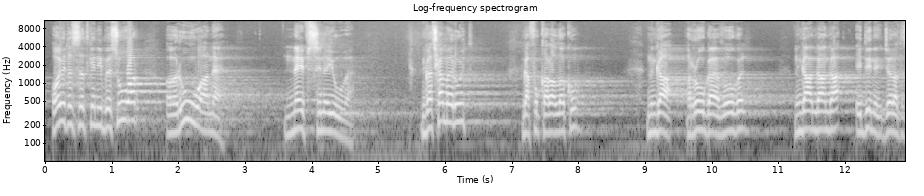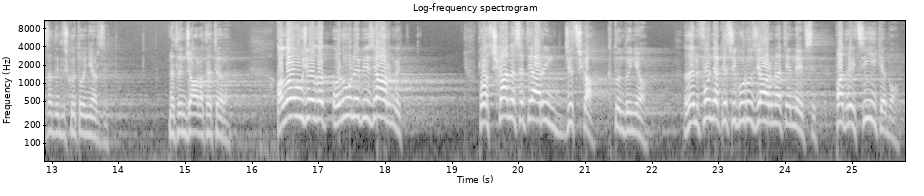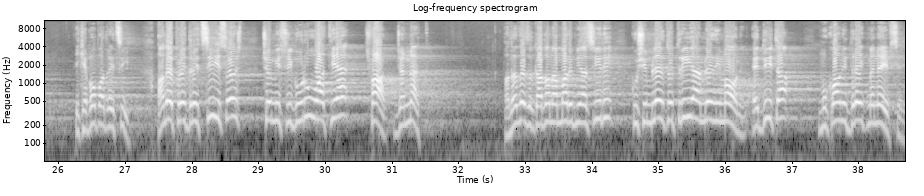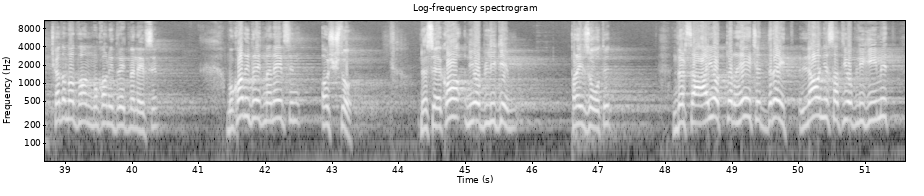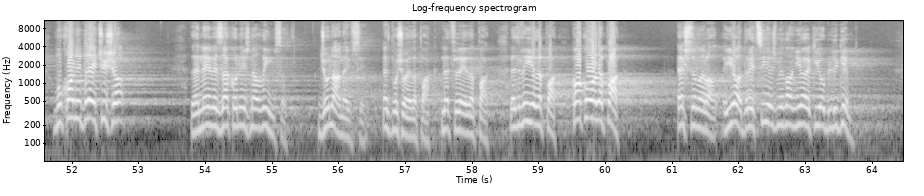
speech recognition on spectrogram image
O ju të cilët keni besuar, ruane nefsin e juve. Nga çka me rujt? Nga fukarallëku, nga roga e vogël, nga nga nga i dini gjërat e sa të diskutojnë njerëzit në të ngjarët e tyre. Allahu jo thot, rune prej zjarmit. Po çka nëse ti arrin gjithçka këtu në dunja? Dhe në fund ia ke siguru zjarrin atje nefsit. Padrejtësi i ke bo. I ke bo padrejtësi. Andaj prej drejtësisë është që me i siguru atje çfarë? Xhennet. Andaj dhe zotëri ka thon Amar ibn Jasiri, kush i mbledh këto trija e mbledh imanin. E dyta, m'u kanë i drejt me nefsin. Çka do me thonë, m'u kanë i drejt me nefsin? M'u kanë i drejt me nefsin, është kështu. Nëse e ka një obligim prej Zotit, ndërsa ajo tërheqet drejt lanjës atij obligimit, m'u kan i drejt qysh o, dhe neve zakonisht na dhimset, gjynah nefsi, le të pushoj edhe pak, le të flej edhe pak, le të rrij edhe pak, ka kohë edhe pak, e kështu me radhë, jo, drejtësi është me i thonë, jo, e ki obligim,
